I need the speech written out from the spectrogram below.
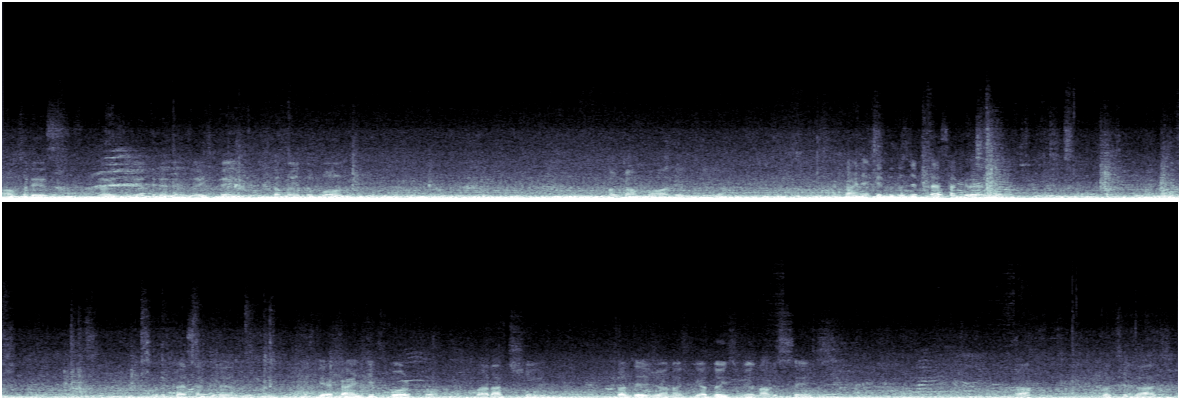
Olha o preço. 2.380, o tamanho do bolo. Guacamole aqui, ó. A carne aqui é tudo de peça grande, né? Tudo peça grande aqui. Aqui é carne de porco, ó. Baratinho. Bandejona aqui, ó, 2.900. Ó, quantidade.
